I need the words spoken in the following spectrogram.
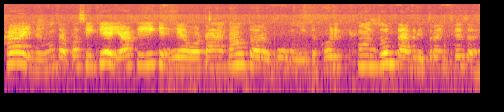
ખાઈ ને હું તા પછી કે આખી કે હે ઓટાણે અરે હું ઈ કે ઘડીક ફોન જો ને તાકડી ત્રણ થઈ જાય.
